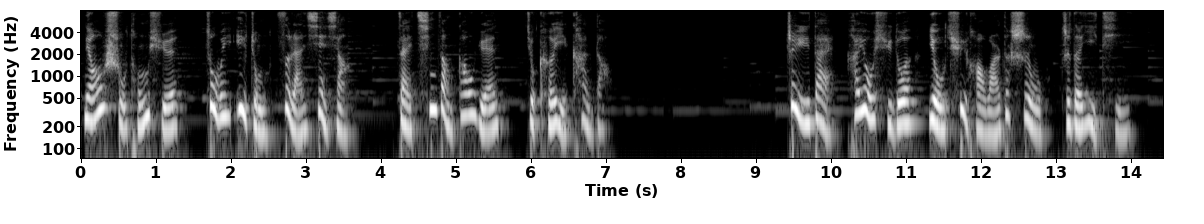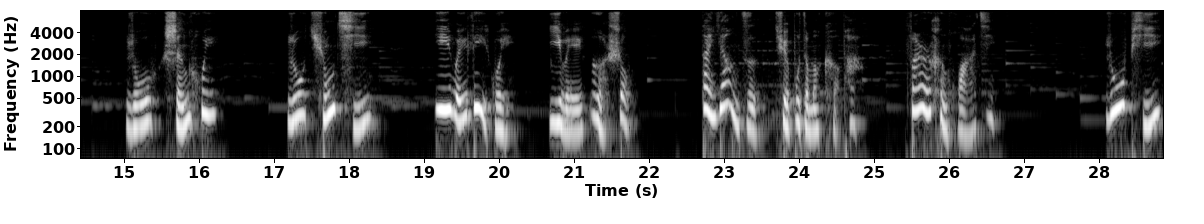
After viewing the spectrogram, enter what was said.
鸟鼠同学作为一种自然现象，在青藏高原就可以看到。这一带还有许多有趣好玩的事物值得一提。如神辉，如穷奇，一为厉鬼，一为恶兽，但样子却不怎么可怕，反而很滑稽。如皮，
